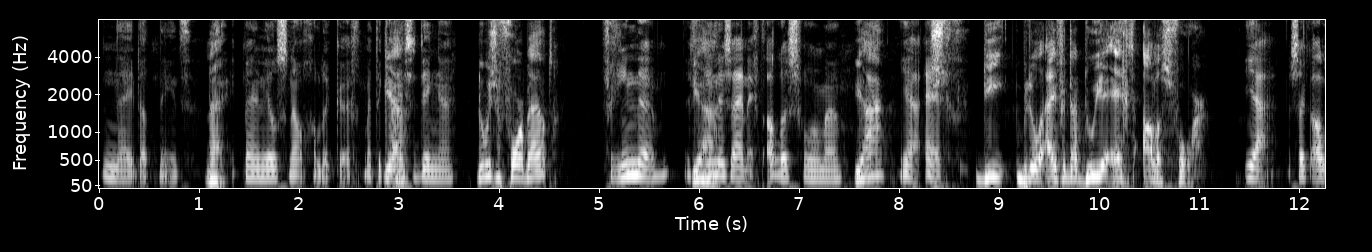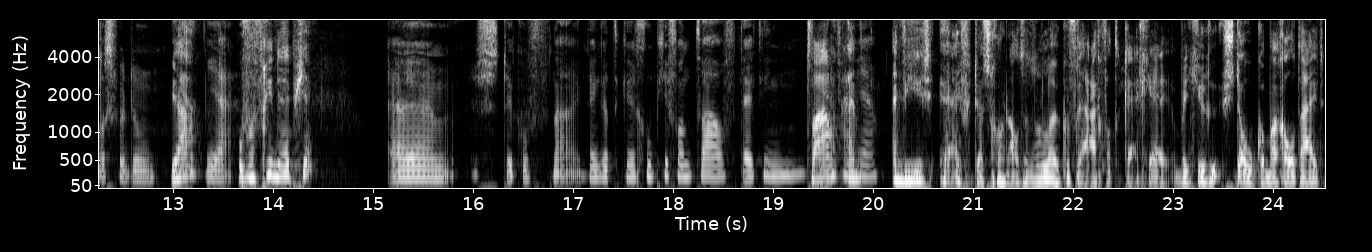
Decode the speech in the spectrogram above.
Nee, dat niet. Nee. Ik ben heel snel gelukkig met de Ja. kleinste dingen. Noem eens een voorbeeld. Vrienden. De Ja. vrienden zijn echt alles voor me. Ja? Ja, echt. Die, bedoel, even, daar doe je echt alles voor. Ja, daar zou ik alles voor doen. Ja? Ja. Hoeveel vrienden heb je? Ehm, een stuk of, nou, ik denk dat ik een groepje van 12, 13. Twaalf? En, Ja. en wie is, even, dat is gewoon altijd een leuke vraag, want dan krijg je een beetje stoken, mag altijd.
